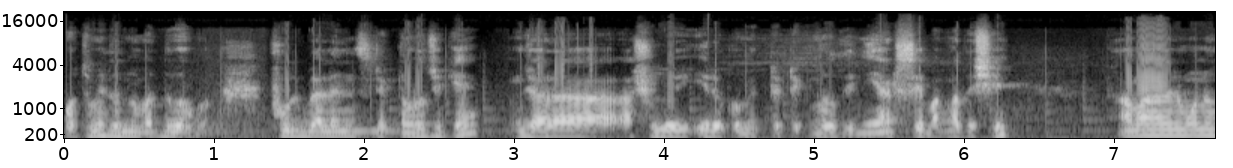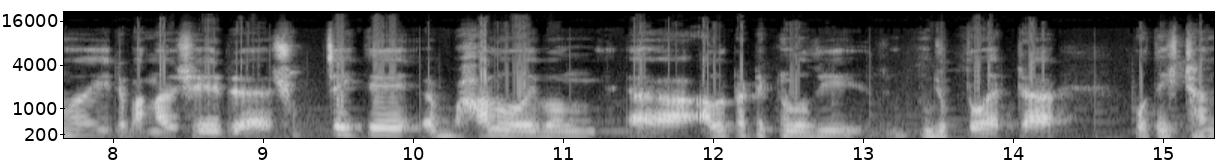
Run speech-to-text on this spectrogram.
প্রথমে ধন্যবাদ দেবো ফুড ব্যালেন্স টেকনোলজিকে যারা আসলে এরকম একটা টেকনোলজি নিয়ে আসছে বাংলাদেশে। আমার মনে হয় এটা বাংলাদেশের সবচাইতে ভালো এবং আলট্রা টেকনোলজি যুক্ত একটা প্রতিষ্ঠান।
